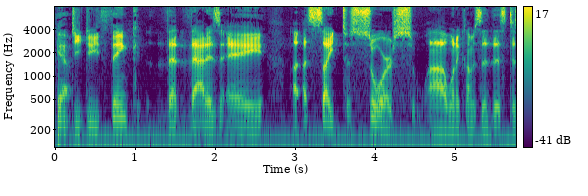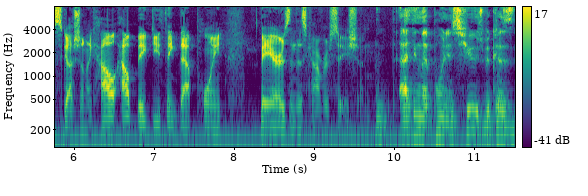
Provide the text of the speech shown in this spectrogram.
Yeah. Do, do you think that that is a a a site to source uh, when it comes to this discussion? Like how how big do you think that point bears in this conversation? I think that point is huge because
